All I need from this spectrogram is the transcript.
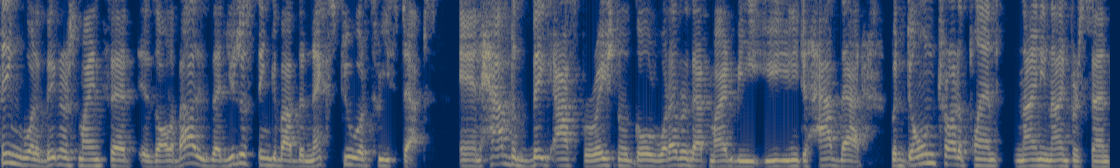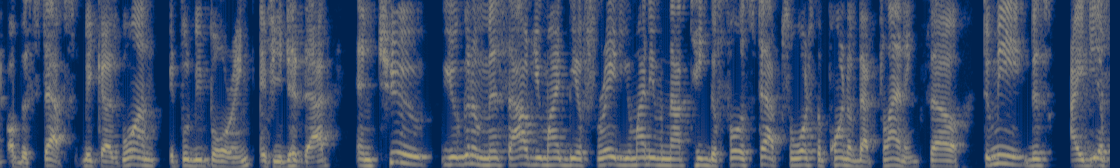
think what a beginner's mindset is all about is that you just think about the next two or three steps and have the big aspirational goal, whatever that might be. You need to have that, but don't try to plan 99% of the steps because one, it would be boring if you did that. And two, you're going to miss out. You might be afraid. You might even not take the first step. So what's the point of that planning? So to me, this idea of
